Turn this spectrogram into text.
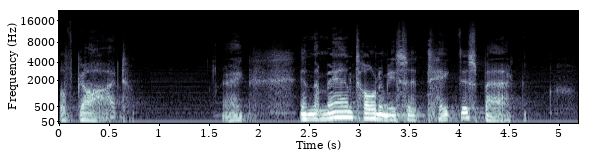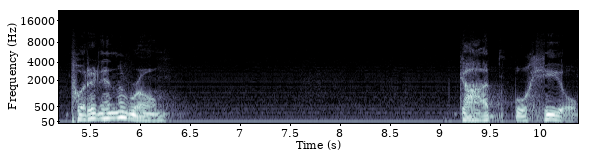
of God, right? And the man told him, he said, Take this back, put it in the room. God will heal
